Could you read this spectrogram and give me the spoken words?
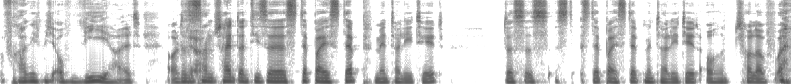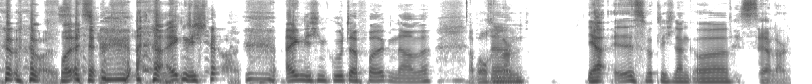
Frage ich mich auch, wie halt. Aber das ist Ja. anscheinend dann diese Step-by-Step-Mentalität. Das ist St- Step-by-Step-Mentalität auch ein toller das wirklich eigentlich, eigentlich ein guter Folgenname. Aber auch Ähm, lang. Ja, ist wirklich lang, aber, Ist sehr lang.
